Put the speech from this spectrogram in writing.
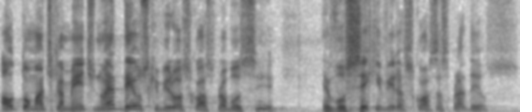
automaticamente não é Deus que virou as costas para você, é você que vira as costas para Deus.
